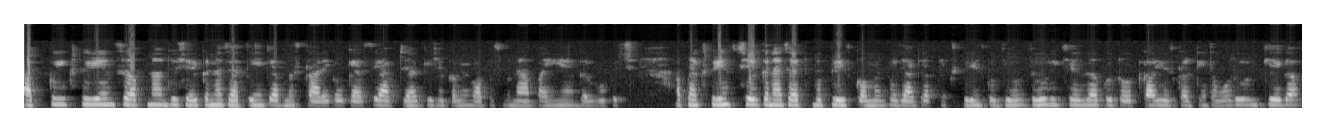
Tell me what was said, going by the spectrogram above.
आप कोई एक्सपीरियंस अपना जो शेयर करना चाहती हैं कि आप मस्कारे को कैसे आप जेल की शक्ल में वापस बना पाई हैं। अगर वो कुछ अपना एक्सपीरियंस शेयर करना चाहते हैं तो प्लीज़ कमेंट में जाके अपने एक्सपीरियंस को ज़रूर लिखिएगा। कोई टोटका यूज़ करती हैं तो वो ज़रूर लिखिएगा।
